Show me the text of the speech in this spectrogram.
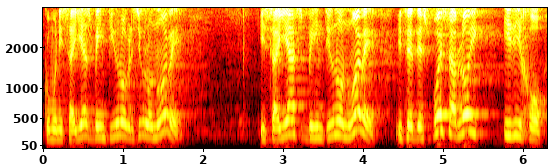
como en Isaías 21, versículo 9 Isaías 21.9 dice, después habló y, dijo,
